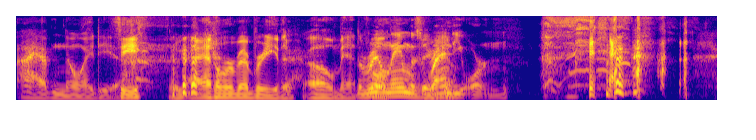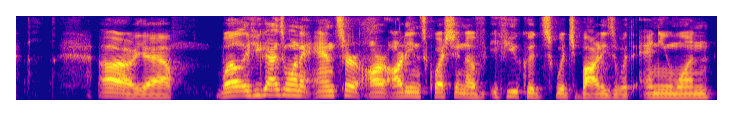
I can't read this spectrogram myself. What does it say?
I have no idea. See, I don't remember either. Oh man, The real Oh, name was there you go. Randy Orton. oh yeah. Well, if you guys want to answer our audience question of if you could switch bodies with anyone,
